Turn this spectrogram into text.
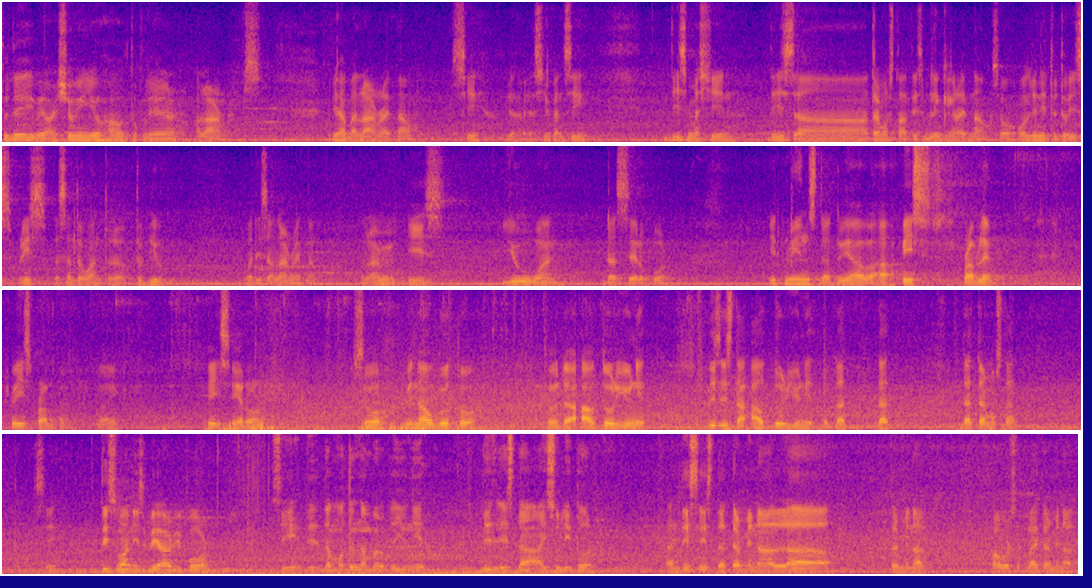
Today we are showing you how to clear alarms. We have alarm right now. See, as you can see, this machine, this uh, thermostat is blinking right now. So all you need to do is press the center one to, to view. What is alarm right now? Alarm is U1.04. It means that we have a phase problem. Phase problem like phase error so we now go to to the outdoor unit. This is the outdoor unit of that that that thermostat. See? This one is VRV4 see? This the model number of the unit. This is the isolator. And this is the terminal uh, terminal. Power supply terminal.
